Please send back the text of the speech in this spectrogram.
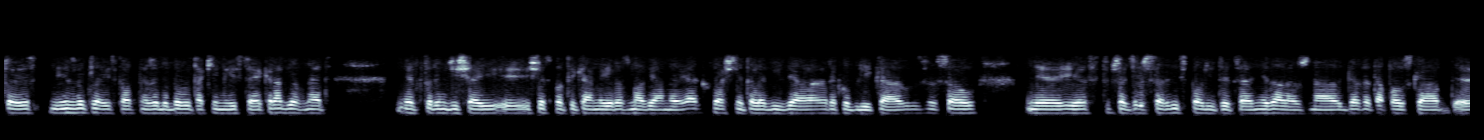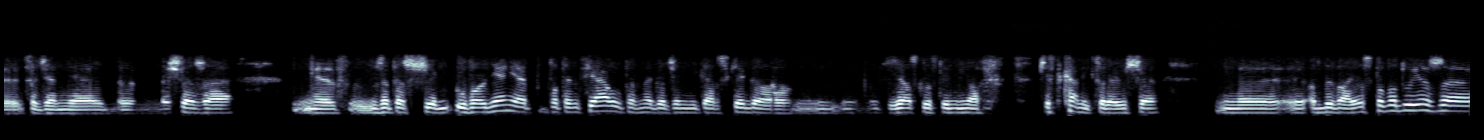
To jest niezwykle istotne, żeby były takie miejsca jak Radio Wnet, w którym dzisiaj e, się spotykamy i rozmawiamy, jak właśnie telewizja Republika. Są, jest przecież serwis Polityce, niezależna, Gazeta Polska codziennie. Myślę, że że też uwolnienie potencjału pewnego dziennikarskiego w związku z tymi no, czystkami, które już się odbywają, spowoduje, że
